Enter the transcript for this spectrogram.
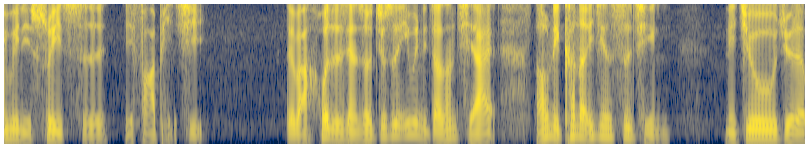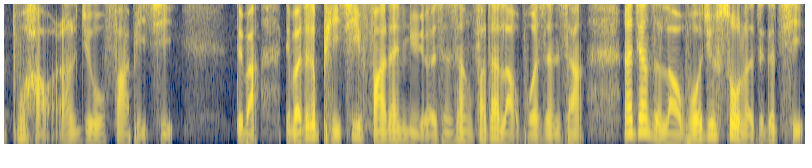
因为你睡迟，你发脾气，对吧？或者是讲说，就是因为你早上起来，然后你看到一件事情，你就觉得不好，然后你就发脾气，对吧？你把这个脾气发在女儿身上，发在老婆身上，那这样子老婆就受了这个气，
